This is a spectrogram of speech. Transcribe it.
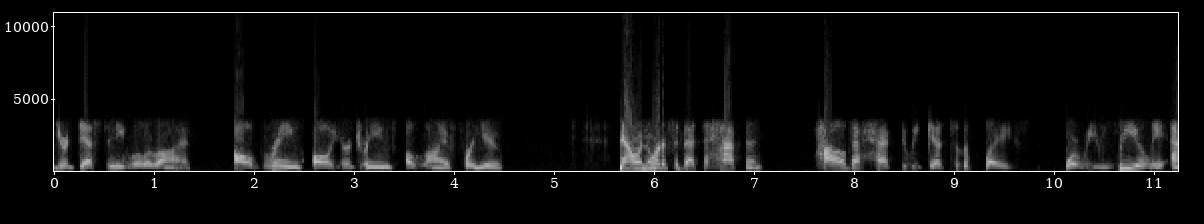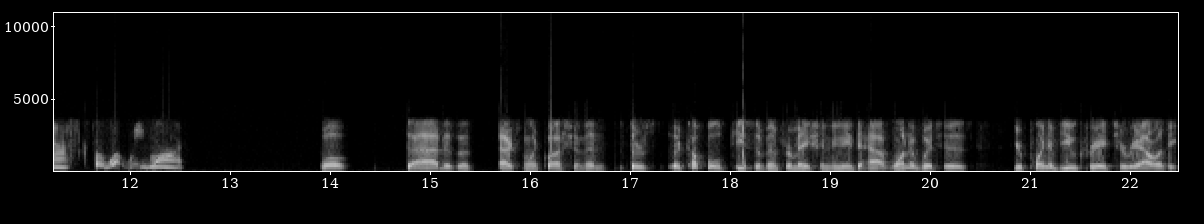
your destiny will arrive. I'll bring all your dreams alive for you. Now, in order for that to happen, how the heck do we get to the place where we really ask for what we want? Well, that is an excellent question, and there's a couple pieces of information you need to have. One of which is your point of view creates your reality.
